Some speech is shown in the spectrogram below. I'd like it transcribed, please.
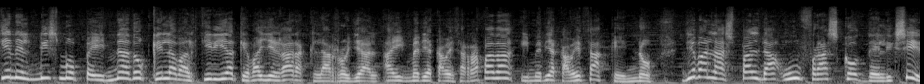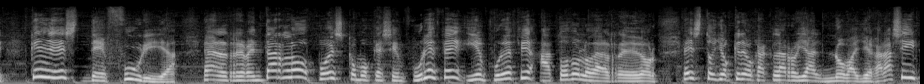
tiene el mismo peinado que la Valkyria que va a llegar a Clash Royale. Hay media cabeza rapada y media cabeza que no. Lleva en la espalda un frasco de elixir, que es de furia. Al reventarlo, pues como que se enfurece enfurece y enfurece a todo lo de alrededor. Esto yo creo que a Clash Royale no va a llegar así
